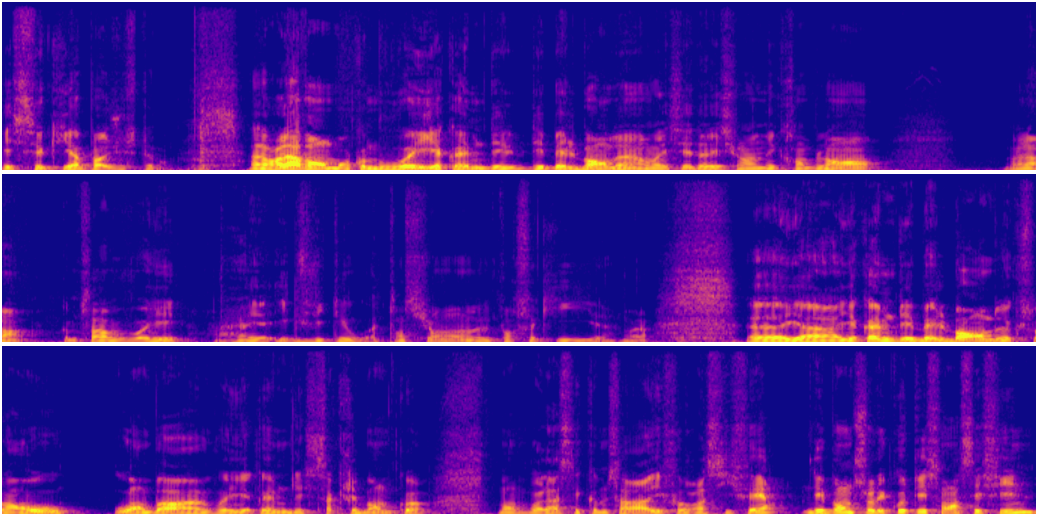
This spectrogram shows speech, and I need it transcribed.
Et ce qu'il n'y a pas justement. Alors l'avant, bon comme vous voyez, il y a quand même des, belles bandes. Hein. On va essayer d'aller sur un écran blanc. Voilà, comme ça vous voyez. Ah, il y a X vidéo. Attention pour ceux qui. Hein, voilà. Euh, il, y a, il, y a, quand même des belles bandes, que ce soit en haut en bas. Hein. vous voyez, il y a quand même des sacrées bandes, quoi. Bon, voilà, c'est comme ça. Il faudra s'y faire. Les bandes sur les côtés sont assez fines.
